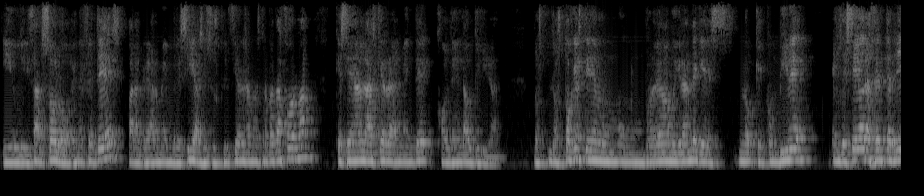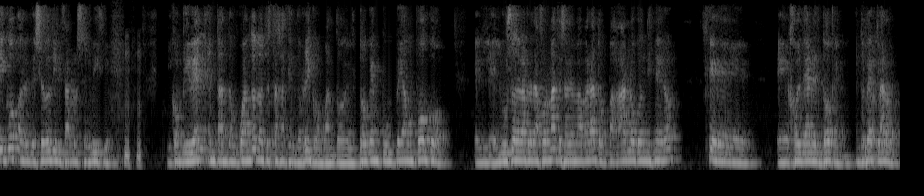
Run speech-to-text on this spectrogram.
Y utilizar solo NFTs para crear membresías y suscripciones a nuestra plataforma que sean las que realmente holden la utilidad. los, tokens tienen un, problema muy grande que es ¿no? que convive el deseo de hacerte rico con el deseo de utilizar los servicios. Y conviven en tanto en cuanto no te estás haciendo rico. En cuanto el token pumpea un poco el, uso de la plataforma, te sale más barato pagarlo con dinero que eh, holdear el token. Entonces, claro.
